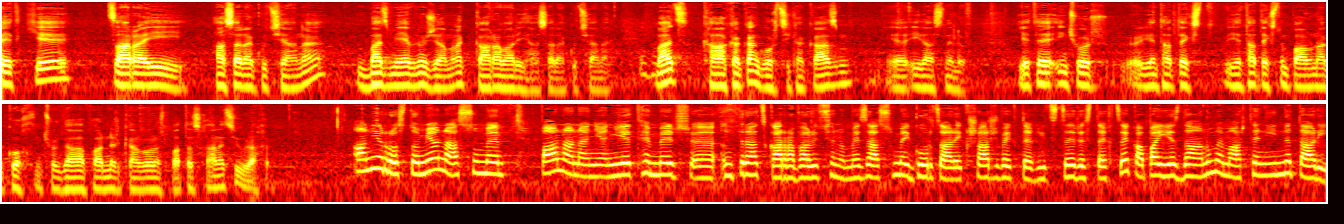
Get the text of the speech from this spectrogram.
պետք է ծառայի հասարակությանը, բայց միևնույն ժամանակ կառավարի հասարակությանը, բայց քաղաքական գործիքակազմ իրացնելով եթե ինչ որ ենթատեքստ ենթատեքստում պարունակող ինչ որ գաղափարներ կան, որոնց պատասխանեցի, ուրախ եմ։ Անի Ռոստոմյան ասում է. «Պարոն Անանյան, եթե մեր ընտրած կառավարությունը մեզ ասում է գործ արեք, շարժվեք տեղից, ձերը ստեղծեք, ապա ես դա անում եմ արդեն 9 տարի։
